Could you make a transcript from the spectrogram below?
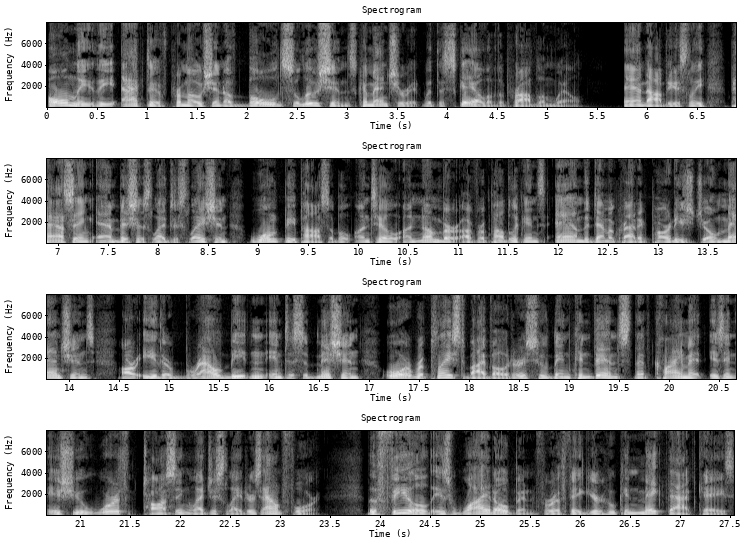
Only the active promotion of bold solutions commensurate with the scale of the problem will. And obviously, passing ambitious legislation won't be possible until a number of Republicans and the Democratic Party's Joe Manchins are either browbeaten into submission or replaced by voters who've been convinced that climate is an issue worth tossing legislators out for. The field is wide open for a figure who can make that case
